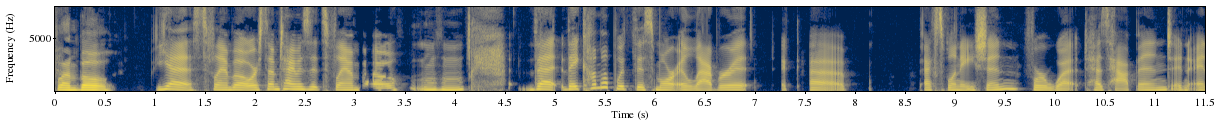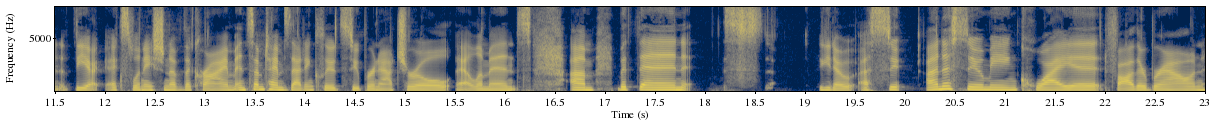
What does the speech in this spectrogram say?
Flambeau. Yes, Flambeau, or sometimes it's Flambeau. Mm-hmm. That they come up with this more elaborate uh, explanation for what has happened and, and the explanation of the crime. And sometimes that includes supernatural elements. Um, but then you know, assu- unassuming, quiet Father Brown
